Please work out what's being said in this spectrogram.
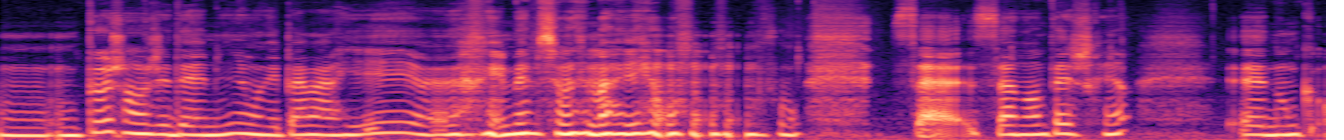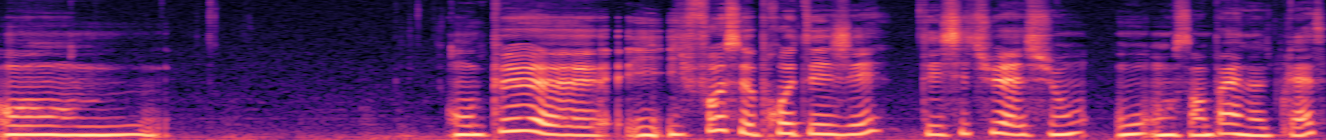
On, peut changer d'amis, on n'est pas marié, et même si on est marié, ça, ça n'empêche rien. donc on on peut, euh, il faut se protéger des situations où on ne sent pas à notre place.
